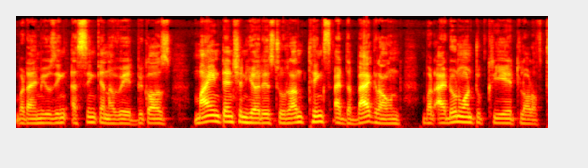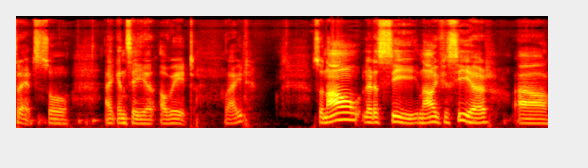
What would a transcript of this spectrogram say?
but I'm using async and await because my intention here is to run things at the background, but I don't want to create a lot of threads. So I can say here await, right? So now let us see. Now if you see here, uh,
